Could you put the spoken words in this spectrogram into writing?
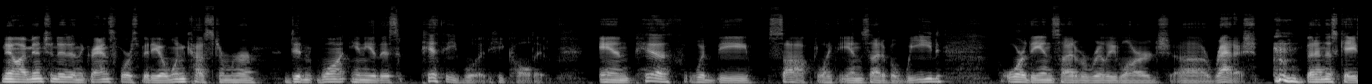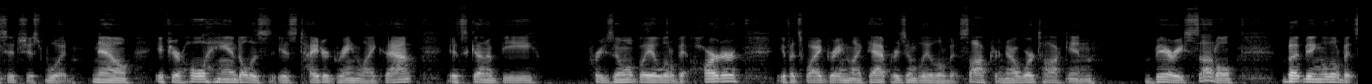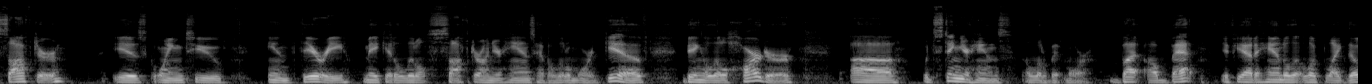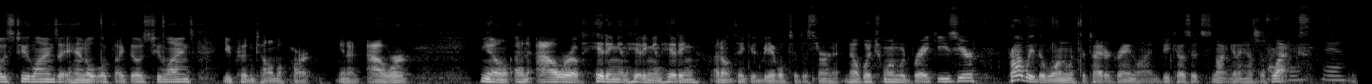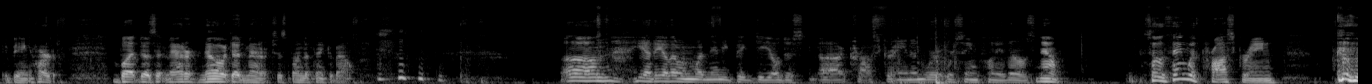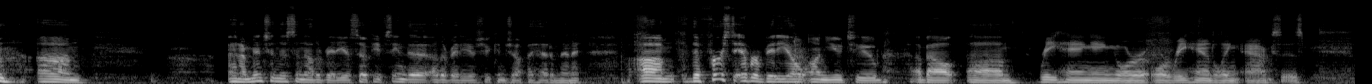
Now, I mentioned it in the Gransfors video. One customer didn't want any of this pithy wood, he called it. And pith would be soft, like the inside of a weed or the inside of a really large uh, radish. but in this case, it's just wood. Now, if your whole handle is, is tighter grain like that, it's gonna be presumably a little bit harder. If it's wide grain like that, presumably a little bit softer. Now we're talking very subtle, but being a little bit softer is going to, in theory, make it a little softer on your hands, have a little more give. Being a little harder uh, would sting your hands a little bit more. But I'll bet if you had a handle that looked like those two lines, a handle that looked like those two lines, you couldn't tell them apart in an hour you know, an hour of hitting and hitting and hitting, I don't think you'd be able to discern it. Now, which one would break easier? Probably the one with the tighter grain line because it's not going to have the flex, yeah. being harder. But does it matter? No, it doesn't matter. It's just fun to think about. um, yeah, the other one wasn't any big deal, just uh, cross grain, and we're, we're seeing plenty of those. Now, so the thing with cross grain, um, and I mentioned this in other videos, so if you've seen the other videos, you can jump ahead a minute. Um, the first ever video on YouTube about um, rehanging or, or rehandling axes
